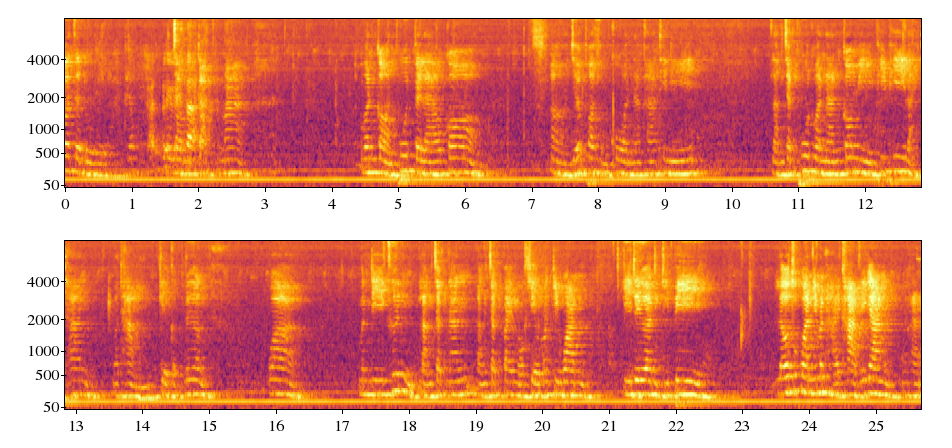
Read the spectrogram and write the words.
ก็จะดูเวลาจำกัดมาก วันก่อนพูดไปแล้วก็เอ่อเยอะพอสมควรนะคะ ทีนี้ หลังจากพูดวันนั้นก็มีพี่ๆหลายท่านมาถามเกี่ยวกับเรื่องว่า มันดีขึ้นหลังจากนั้นหลังจากไปหมอเขียวมากี่วัน กี่เดือน กี่ปี แล้วทุกวันนี้มันหายขาดหรือยังนะคะ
